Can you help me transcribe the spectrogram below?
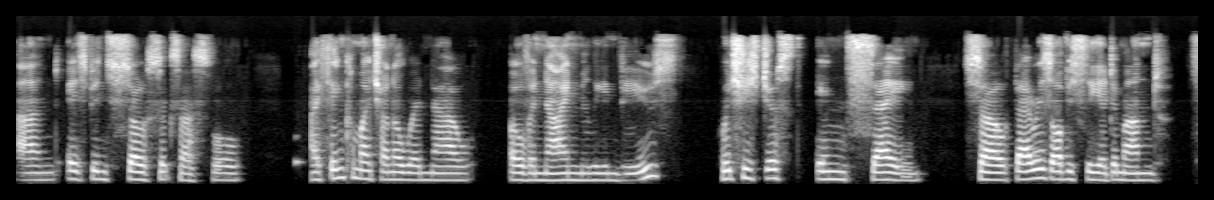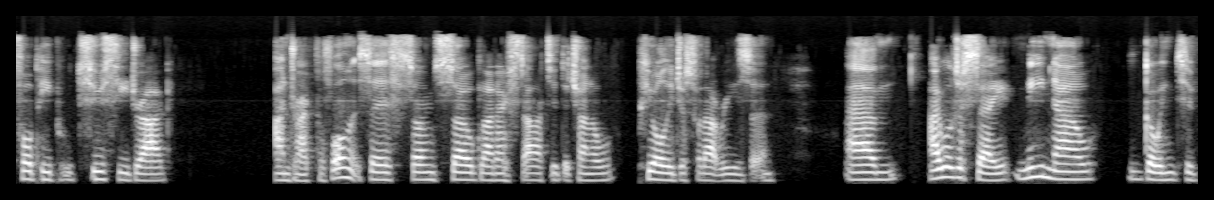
and it's been so successful. I think on my channel we're now over 9 million views, which is just insane. So there is obviously a demand for people to see drag and drag performances. So I'm so glad I started the channel purely just for that reason. Um, I will just say, me now going to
